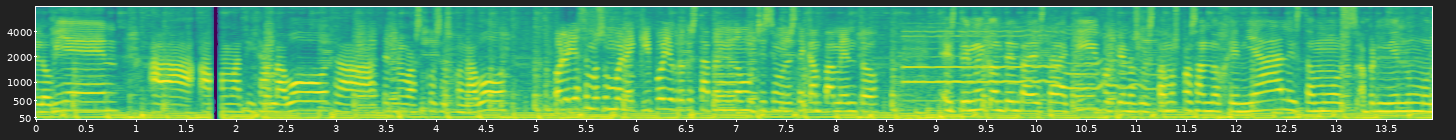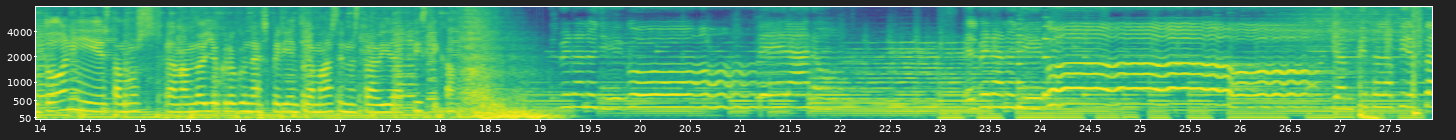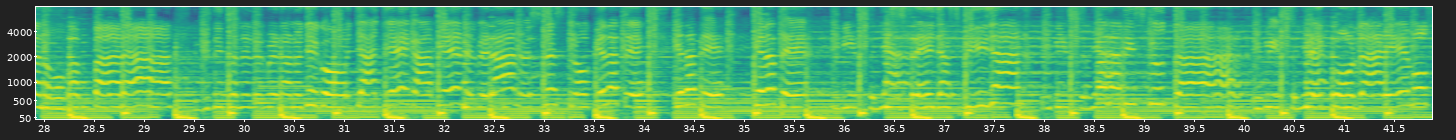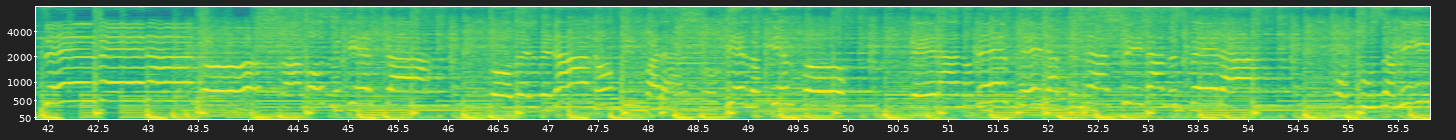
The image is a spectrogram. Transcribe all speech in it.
pasármelo bien, a, a matizar la voz, a hacer nuevas cosas con la voz. Hoy hacemos un buen equipo, yo creo que está aprendiendo muchísimo en este campamento. Estoy muy contenta de estar aquí porque nos lo estamos pasando genial, estamos aprendiendo un montón y estamos ganando yo creo que una experiencia más en nuestra vida artística. El verano llegó, verano. El verano llegó, ya empieza la fiesta, no va a a me.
